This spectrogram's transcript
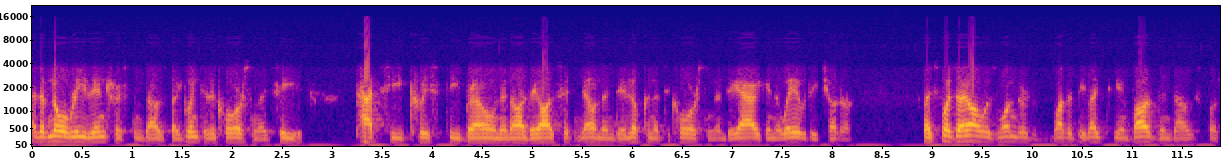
I'd have no real interest in dogs, but I'd go into the course and I'd see Patsy, Christy, Brown, and all, they all sitting down and they're looking at the course and then they arguing away with each other. I suppose I always wondered what it'd be like to be involved in dogs, but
